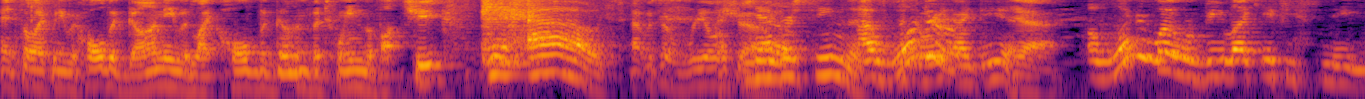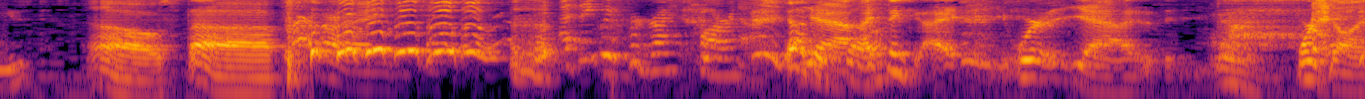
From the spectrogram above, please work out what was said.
And so, like when he would hold a gun, he would like hold the gun between the butt cheeks. Get out! That was a real show. I've never seen this. I This is a wonder- great idea. Yeah. I wonder what it would be like if he sneezed. Oh, stop. I think we've progressed far enough. Yeah, I think yeah, so. I think I, we're yeah, we're done.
